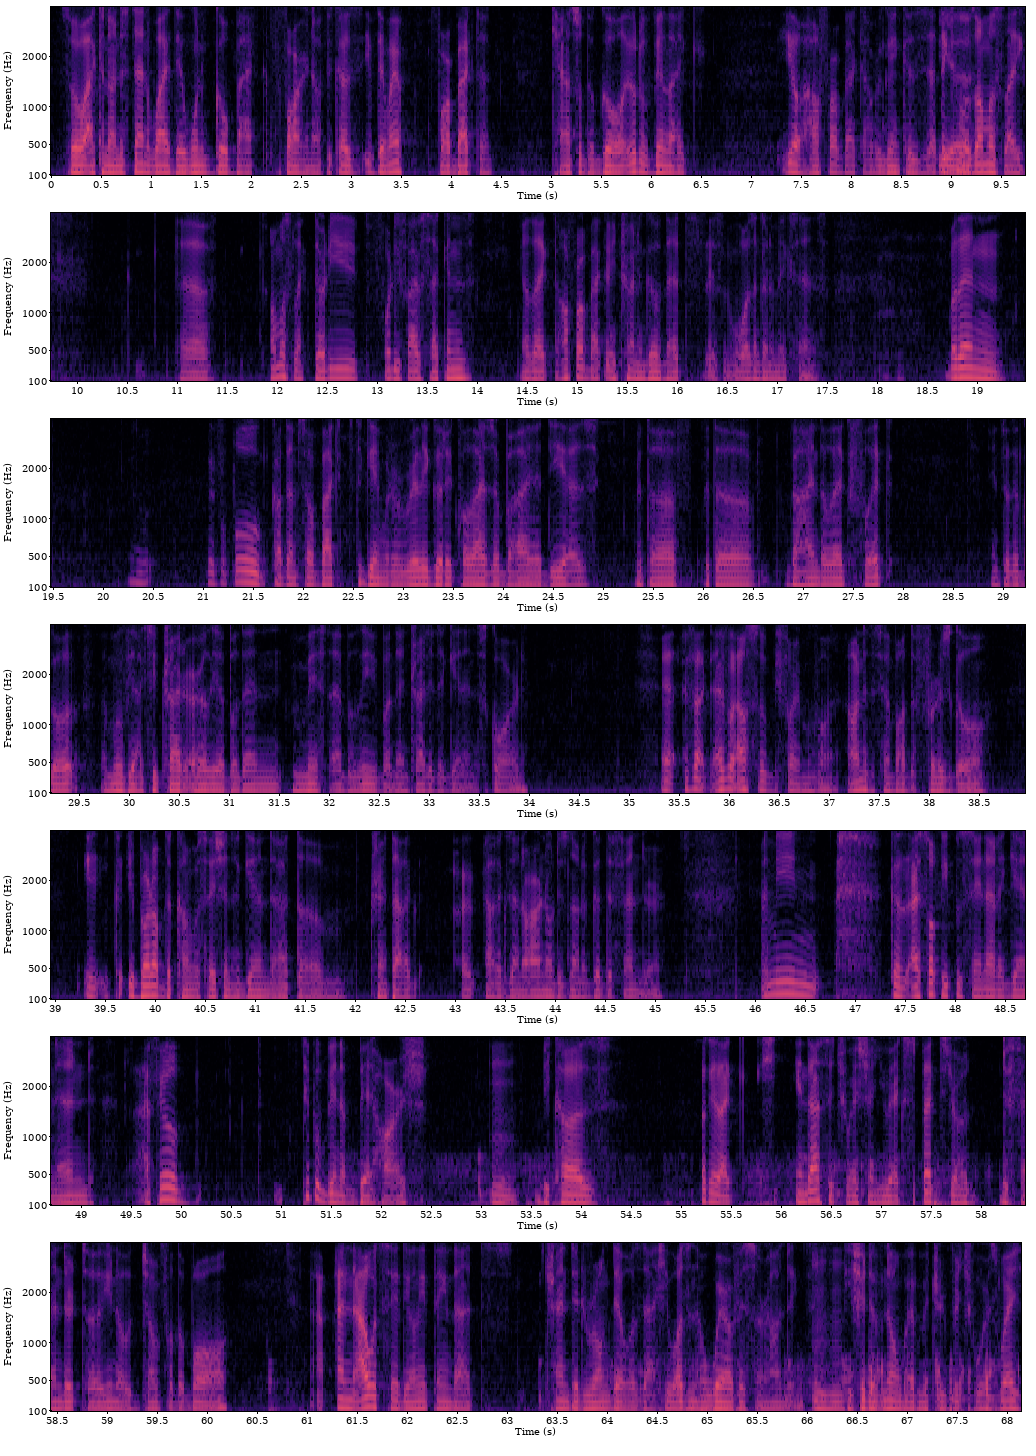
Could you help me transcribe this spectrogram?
So I can understand why they wouldn't go back far enough because if they went far back to cancel the goal, it would have been like, yo, how far back are we going? Because I think it was almost like, uh, almost like 30, 45 seconds. I was like, how far back are you trying to go? That's it wasn't gonna make sense. But then Liverpool got themselves back into the game with a really good equalizer by Diaz with a with a behind the leg flick into the goal. A move he actually tried earlier, but then missed, I believe. But then tried it again and scored. Uh, In fact, I also before I move on, I wanted to say about the first goal. It it brought up the conversation again that um, Trent Ale- Alexander Arnold is not a good defender. I mean, Because I saw people saying that again, and I feel people being a bit harsh mm, because, okay, like he, in that situation, you expect your defender to, you know, jump for the ball. And I would say the only thing that Trent did wrong there was that he wasn't aware of his surroundings. mhm. He should have known where Mitrovic was, where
